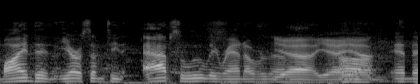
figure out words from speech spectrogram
Mind and ER17 absolutely ran over them. Yeah, yeah, yeah. Um, and then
